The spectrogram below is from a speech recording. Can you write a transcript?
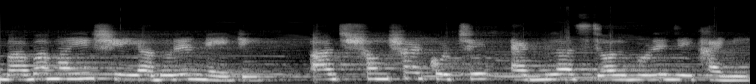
বাবা মায়ের সেই আদরের মেয়েটি। আজ সংসার করছে, এক গ্লাস জল ভরে যে খায়নি।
